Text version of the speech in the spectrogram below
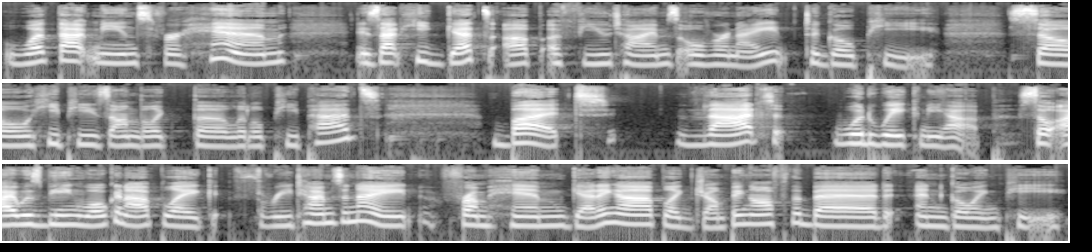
what that means for him is that he gets up a few times overnight to go pee. So he pees on the like the little pee pads. But that would wake me up. So I was being woken up like 3 times a night from him getting up, like jumping off the bed and going pee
